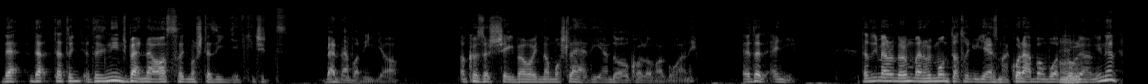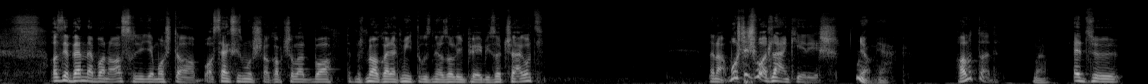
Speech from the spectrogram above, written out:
de, de tehát, hogy, tehát, nincs benne az, hogy most ez így egy kicsit benne van így a, a közösségben, hogy na most lehet ilyen dolgokon lovagolni. Tehát ennyi. Tehát, hogy mert, mert, mert, hogy mondtad, hogy ugye ez már korábban volt uh-huh. probléma minden. Azért benne van az, hogy ugye most a, a szexizmussal kapcsolatban, tehát most meg akarják mitúzni az olimpiai bizottságot. De na, most is volt lánykérés. nyomják. Hallottad? Nem. Edző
